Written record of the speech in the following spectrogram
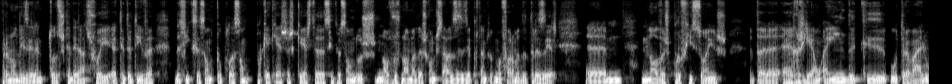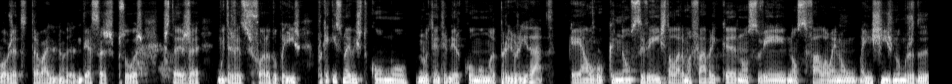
para não dizer entre todos os candidatos, foi a tentativa da fixação de população. Porquê é que achas que esta situação dos novos nómadas, como estavas a dizer, portanto, uma forma de trazer novas profissões para a região, ainda que o trabalho, o objeto de trabalho dessas pessoas esteja muitas vezes fora do país, porque é que isso não é visto como, no teu entender, como uma prioridade? É algo que não se vê instalar uma fábrica, não se vê, não se falam em, em X números de,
